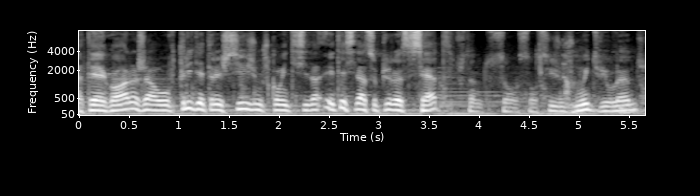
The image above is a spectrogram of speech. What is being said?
até agora já houve 33 sismos com intensidade, intensidade superior a 7, portanto são, são sismos muito violentos,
